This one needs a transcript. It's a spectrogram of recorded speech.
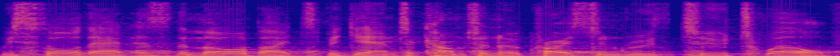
We saw that as the Moabites began to come to know Christ in Ruth 2:12,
